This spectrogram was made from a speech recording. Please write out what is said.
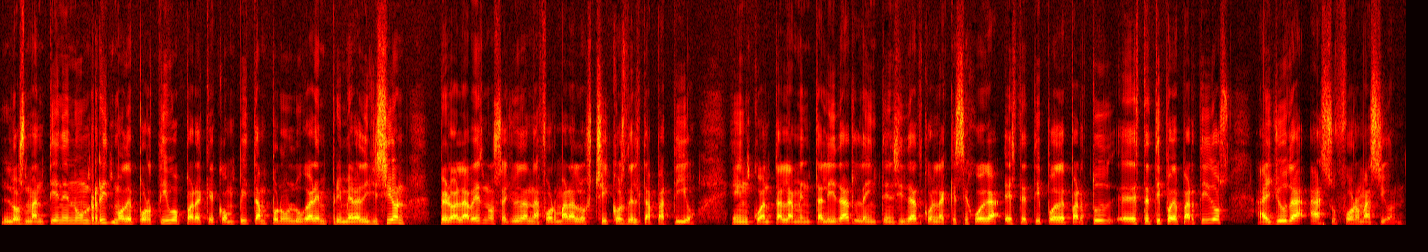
los mantienen un ritmo deportivo para que compitan por un lugar en primera división, pero a la vez nos ayudan a formar a los chicos del Tapatío. En cuanto a la mentalidad, la intensidad con la que se juega este tipo de, este tipo de partidos ayuda a su formación.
